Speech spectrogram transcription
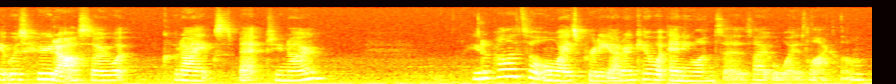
it was Huda, so what could I expect, you know? Huda palettes are always pretty. I don't care what anyone says. I always like them.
